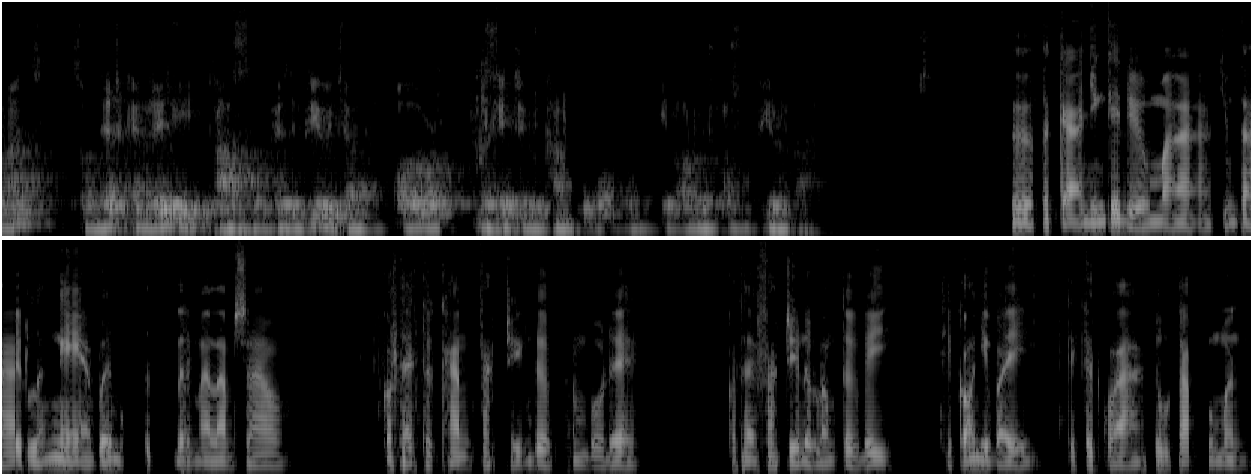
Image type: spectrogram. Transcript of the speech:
much, so that can really pass the present future or negative kind in order to also purify. Ừ, tất cả những cái điều mà chúng ta được lắng nghe với mục đích để mà làm sao có thể thực hành phát triển được tâm bồ đề có thể phát triển được lòng từ bi thì có như vậy cái kết quả tu tập của mình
